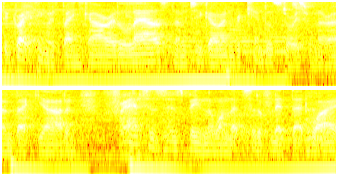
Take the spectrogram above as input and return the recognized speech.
the great thing with Bangarra, it allows them to go and rekindle stories from their own backyard, and Frances has been the one that sort of led that way.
